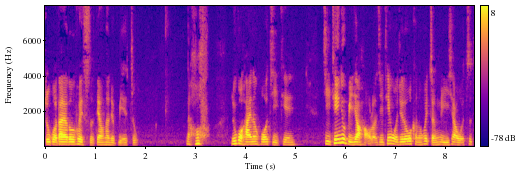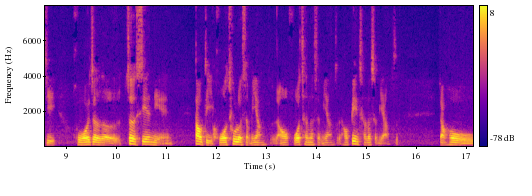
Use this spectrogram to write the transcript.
如果大家都会死掉，那就别住。然后。如果还能活几天，几天就比较好了。几天，我觉得我可能会整理一下我自己活着的这些年，到底活出了什么样子，然后活成了什么样子，然后变成了什么样子，然后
